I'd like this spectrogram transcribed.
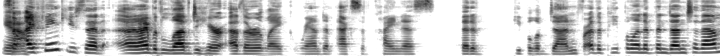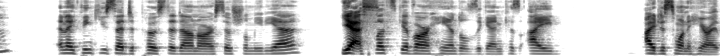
Yeah. So I think you said, and I would love to hear other like random acts of kindness that have people have done for other people and have been done to them. And I think you said to post it on our social media. yes. Let's give our handles again because I, I just want to hear. I,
